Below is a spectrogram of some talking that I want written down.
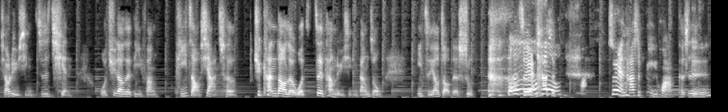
小旅行之前，我去到这个地方，提早下车。去看到了我这趟旅行当中一直要找的树，虽然它是壁画，虽然它是壁画，可是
